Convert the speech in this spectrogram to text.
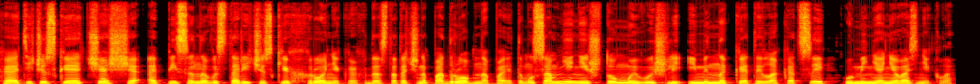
Хаотическая чаща описана в исторических хрониках достаточно подробно, поэтому сомнений, что мы вышли именно к этой локации, у меня не возникло.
